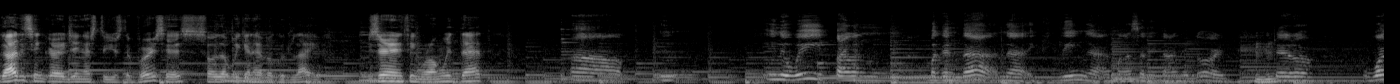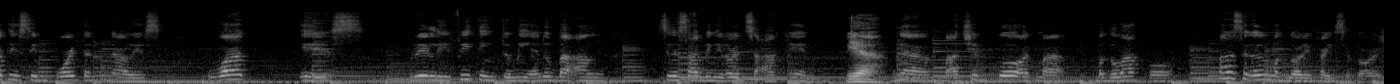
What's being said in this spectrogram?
God is encouraging us to use the verses so that we can have a good life. Is there anything wrong with that? Uh, in, in a way, parang maganda na i-claim nga ang mga salita ni Lord. Mhm. Pero what is important now is what is really fitting to me? Ano ba ang sinasabi ni Lord sa akin Yeah. na ma-achieve ko at ma magawa ko para sa ganun mag-glorify sa Lord.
